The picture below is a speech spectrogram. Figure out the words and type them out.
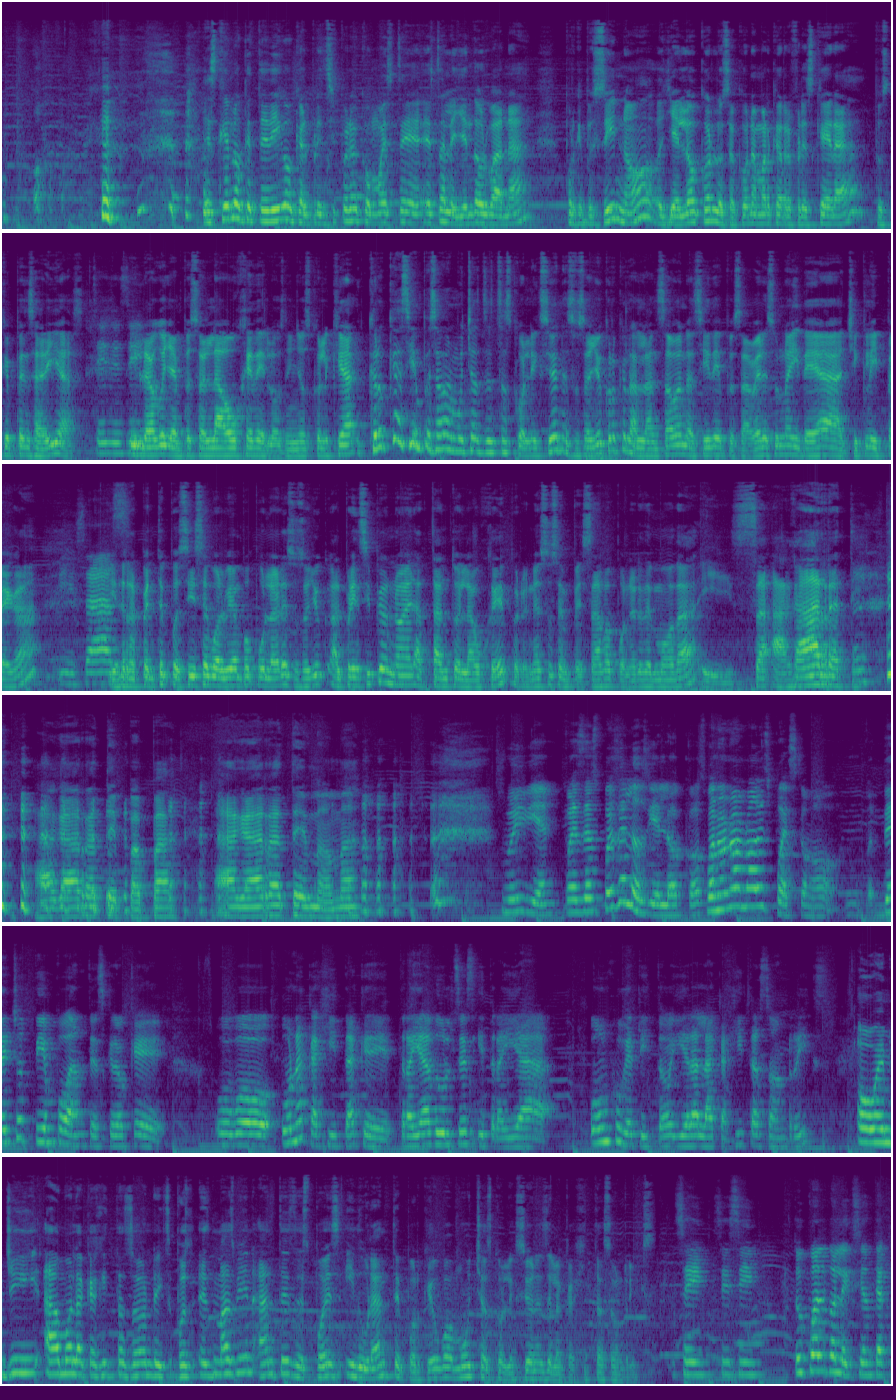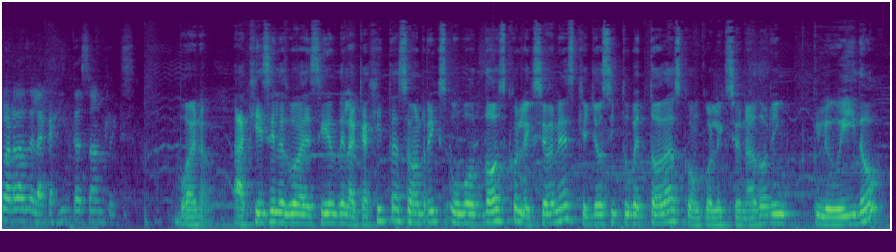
es que es lo que te digo, que al principio era como este, esta leyenda urbana, porque pues sí, ¿no? Yelocor lo sacó una marca refresquera, pues ¿qué pensarías? Sí, sí, sí. Y luego ya empezó el auge de los niños coleccionables. Creo que así empezaban muchas de estas colecciones, o sea, yo creo que las lanzaban así de, pues a ver, es una idea chicle y pega. Y de repente pues sí se volvían populares, o sea, yo al principio no era tanto el auge, pero en eso se empezaba a poner de moda y agárrate, agárrate papá, agárrate mamá. Muy bien, pues después de los hielocos, bueno, no, no después, como, de hecho tiempo antes creo que hubo una cajita que traía dulces y traía un juguetito y era la cajita Sonrix. OMG, amo la cajita Sonrix. Pues es más bien antes, después y durante, porque hubo muchas colecciones de la cajita Sonrix. Sí, sí, sí. ¿Tú cuál colección te acuerdas de la cajita Sonrix? Bueno, aquí sí les voy a decir de la cajita Sonrix hubo dos colecciones que yo sí tuve todas con coleccionador incluido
